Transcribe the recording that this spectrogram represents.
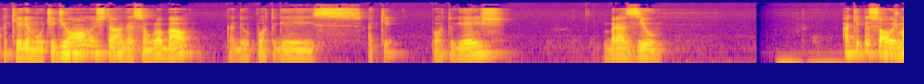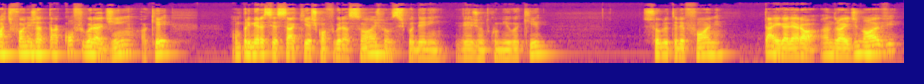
Aqui ele é multi-idiomas, tá? Versão global. Cadê o português? Aqui. Português. Brasil. Aqui, pessoal, o smartphone já está configuradinho, ok? Vamos primeiro acessar aqui as configurações para vocês poderem ver junto comigo aqui. Sobre o telefone. Tá aí, galera, ó, Android 9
